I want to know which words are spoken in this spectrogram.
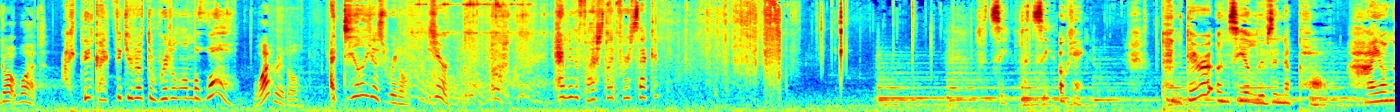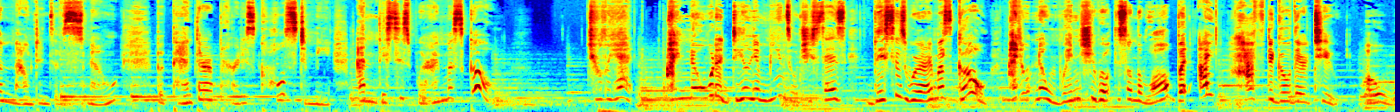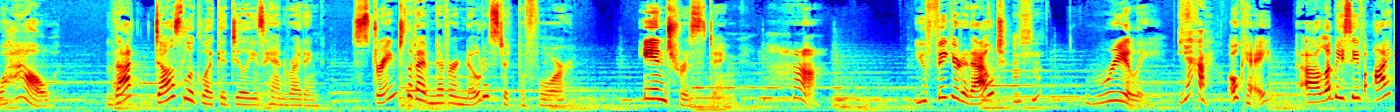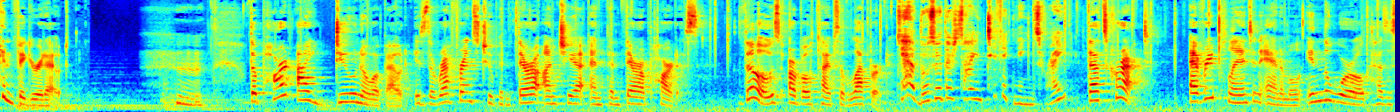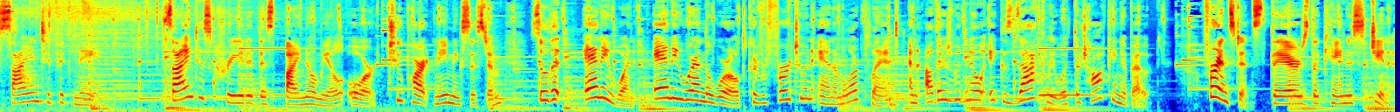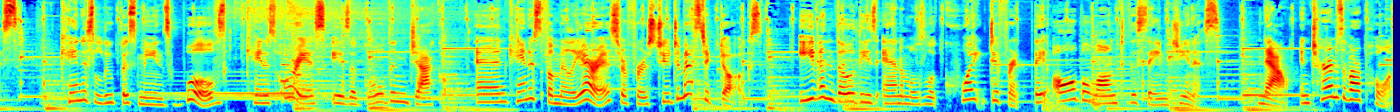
Got what? I think I figured out the riddle on the wall. What riddle? Adelia's riddle. Here. uh, hand me the flashlight for a second. Let's see, let's see. Okay. Panthera uncia lives in Nepal, high on the mountains of snow, but Panthera pardus calls to me, and this is where I must go. Juliet, I know what Adelia means when she says, This is where I must go. I don't know when she wrote this on the wall, but I have to go there too. Oh, wow. That does look like Adelia's handwriting. Strange that I've never noticed it before. Interesting. Huh. You figured it out? Mm-hmm. Really? Yeah. Okay, uh, let me see if I can figure it out. Hmm. The part I do know about is the reference to Panthera uncia and Panthera pardus. Those are both types of leopard. Yeah, those are their scientific names, right? That's correct. Every plant and animal in the world has a scientific name. Scientists created this binomial or two part naming system so that anyone, anywhere in the world could refer to an animal or plant and others would know exactly what they're talking about. For instance, there's the Canis genus. Canis lupus means wolves, Canis aureus is a golden jackal, and Canis familiaris refers to domestic dogs. Even though these animals look quite different, they all belong to the same genus. Now, in terms of our poem,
